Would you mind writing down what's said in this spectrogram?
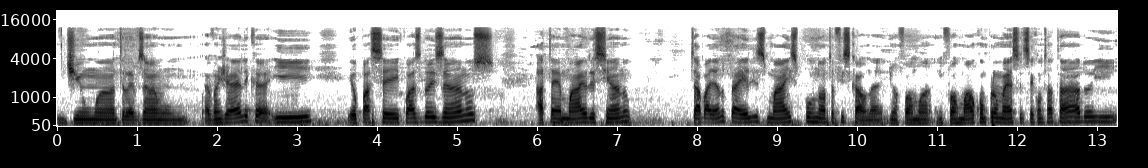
de uma televisão evangélica e eu passei quase dois anos, até maio desse ano, trabalhando para eles mais por nota fiscal, né? De uma forma informal, com promessa de ser contratado e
